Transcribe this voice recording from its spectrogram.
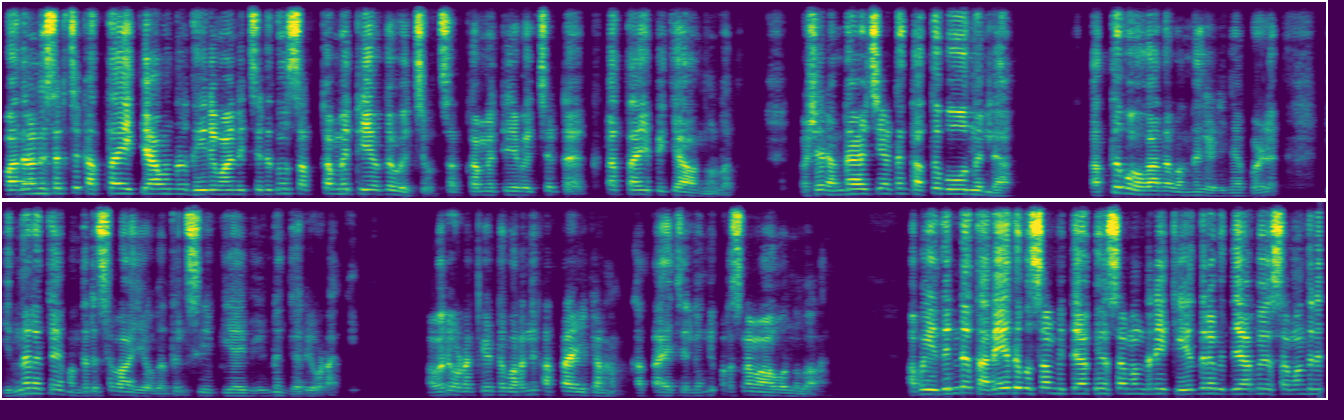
അപ്പൊ അതിനനുസരിച്ച് കത്തയക്കാമെന്ന് തീരുമാനിച്ചിരുന്നു. സബ് കമ്മിറ്റിയൊക്കെ വെച്ചു. സബ് കമ്മിറ്റിയെ വെച്ചിട്ട് കത്തയപ്പിക്കാമെന്നുള്ളത്. പക്ഷെ രണ്ടാഴ്ചയായിട്ടും കത്ത് പോകുന്നില്ല. കത്ത് പോകാതെ വന്നു കഴിഞ്ഞപ്പോൾ ഇന്നലത്തെ മന്ത്രിസഭാ യോഗത്തിൽ സി പി ഐ വീണ്ടും കയറി ഉടക്കി. അവർ ഉടക്കിയിട്ട് പറഞ്ഞ് കത്തയക്കണം. കത്തയച്ചില്ലെങ്കിൽ പ്രശ്നമാകുമെന്ന് പറഞ്ഞു. അപ്പൊ ഇതിന്റെ തലേ ദിവസം വിദ്യാഭ്യാസ മന്ത്രി കേന്ദ്ര വിദ്യാഭ്യാസ മന്ത്രി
